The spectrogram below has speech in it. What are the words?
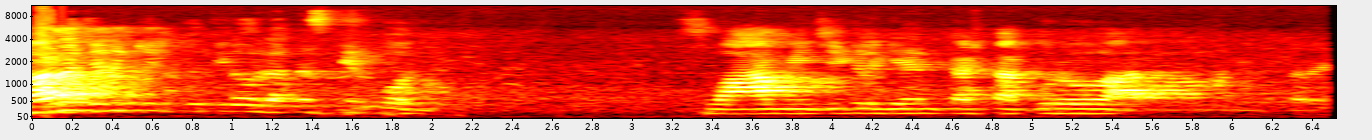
ಬಹಳ ಜನಕ್ಕೆ ಕೂತಿರೋರ್ಗೆ ಅನ್ನಿಸ್ತಿರ್ಬೋದು ಸ್ವಾಮೀಜಿಗಳಿಗೆ ಏನ್ ಕಷ್ಟ, ಗುರು ಆರಾಮಾಗಿರ್ತಾರೆ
